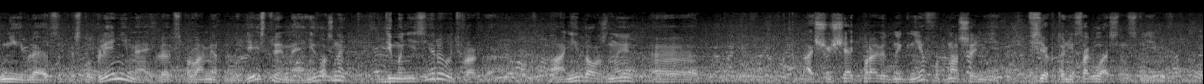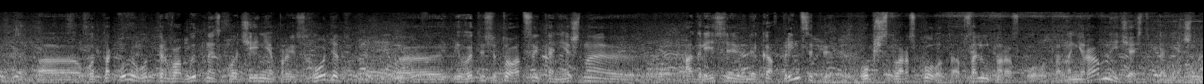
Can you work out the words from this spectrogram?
не являются преступлениями, а являются правомерными действиями, они должны демонизировать врага, они должны э, ощущать праведный гнев в отношении всех, кто не согласен с ними. Э, Вот такое вот первобытное сплочение происходит. Э, И в этой ситуации, конечно, агрессия велика. В принципе, общество расколото, абсолютно расколото. На неравные части, конечно,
